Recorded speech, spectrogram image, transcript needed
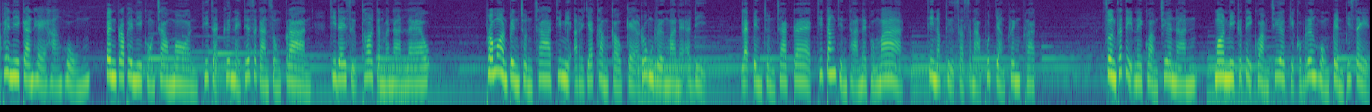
ประเพณีการแห่หางหง เป็นประเพณีของชาวมอญที่จัดขึ้นในเทศกาลสงกรานต์ที่ได้สืบทอดกันมานานแล้ว เพราะมอญเป็นชนชาติที่มีอารยธรรมเก่าแก่รุ่งเรืองมาในอดีต และเป็นชนชาติแรกที่ตั้งถิ่นฐานในพม่า ที่นับถือศาสนาพุทธอย่างเคร่งครัด ส่วนคติในความเชื่อนั้น มอญมีคติความเชื่อเกี่ยวกับเรื่องหงเป็นพิเศษ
